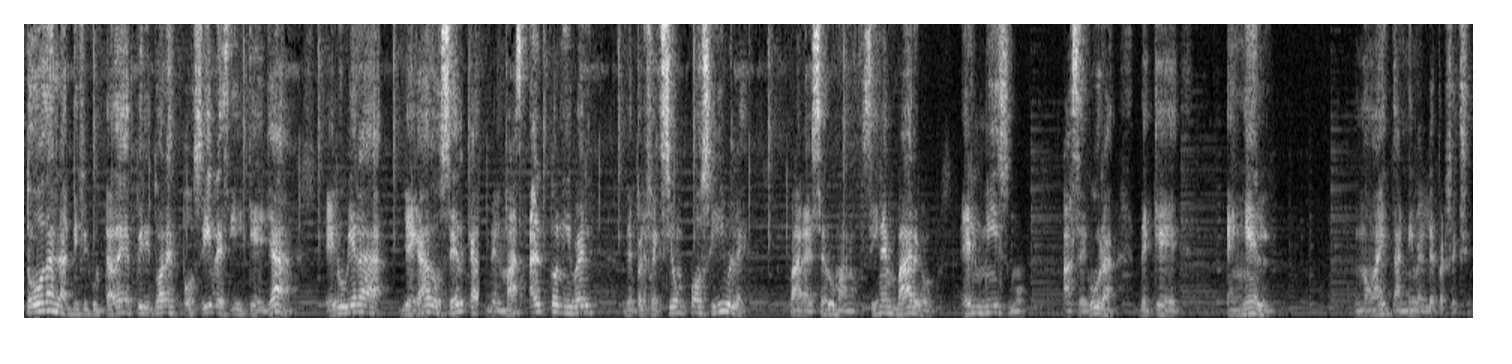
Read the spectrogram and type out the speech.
todas las dificultades espirituales posibles y que ya él hubiera llegado cerca del más alto nivel de perfección posible para el ser humano. Sin embargo, él mismo asegura de que en él no hay tal nivel de perfección.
